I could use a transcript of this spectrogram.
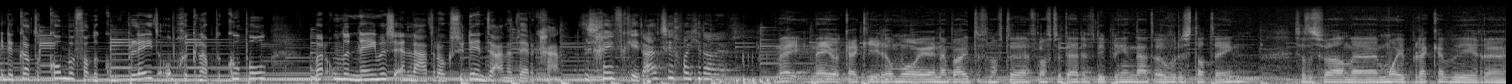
In de catacomben van de compleet opgeknapte koepel... waar ondernemers en later ook studenten aan het werk gaan. Het is geen verkeerd uitzicht wat je dan hebt. Nee, nee hoor. Kijk hier heel mooi eh, naar buiten vanaf de, vanaf de derde verdieping inderdaad over de stad heen. Dus dat is wel een eh, mooie plek hebben we hier. eh,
